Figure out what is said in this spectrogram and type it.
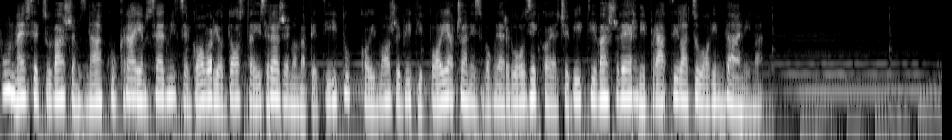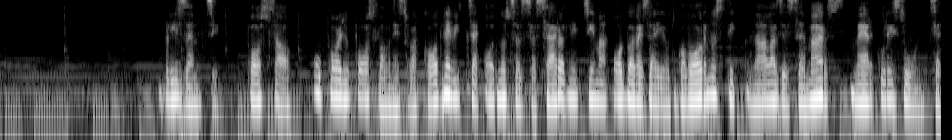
Pun mesec u vašem znaku krajem sedmice govori o dosta izraženom apetitu koji može biti pojačan i zbog nervozi koja će biti vaš verni pratilac u ovim danima. Blizanci, posao, u polju poslovne svakodnevice odnosa sa saradnicima, obaveza i odgovornosti, nalaze se Mars, Merkur i Sunce.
